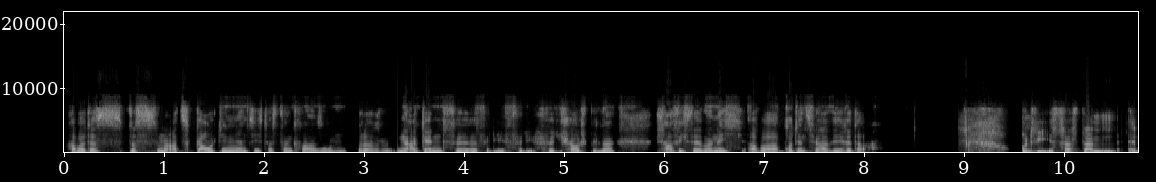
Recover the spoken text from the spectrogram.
aber das, das ist so eine Art Scouting, nennt sich das dann quasi. Oder ein Agent für, für, die, für, die, für die Schauspieler. Schaffe ich selber nicht, aber Potenzial wäre da. Und wie ist das dann, äh,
